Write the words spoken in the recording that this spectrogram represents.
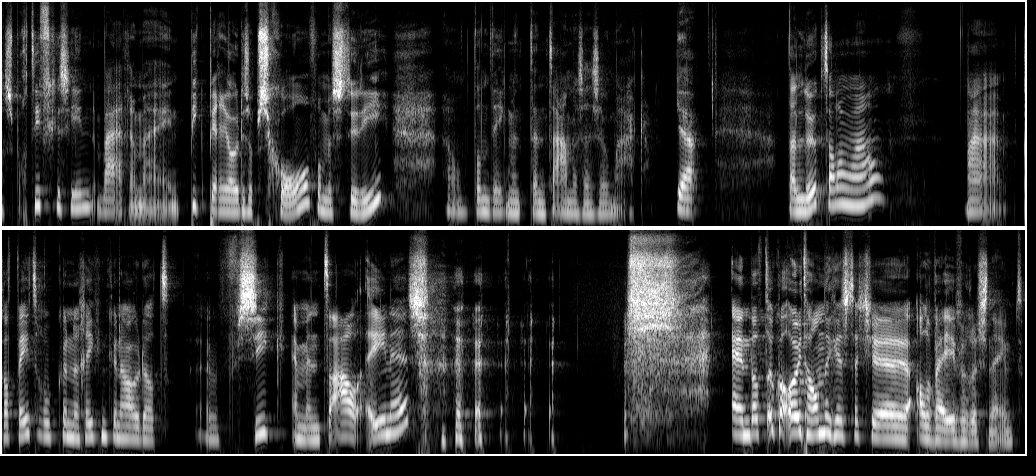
sportief gezien, waren mijn piekperiodes op school voor mijn studie. Want dan deed ik mijn tentamens en zo maken. Ja. Dat lukt allemaal. Maar ik had beter ook kunnen rekening kunnen houden dat uh, fysiek en mentaal één is. en dat het ook wel ooit handig is dat je allebei even rust neemt.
